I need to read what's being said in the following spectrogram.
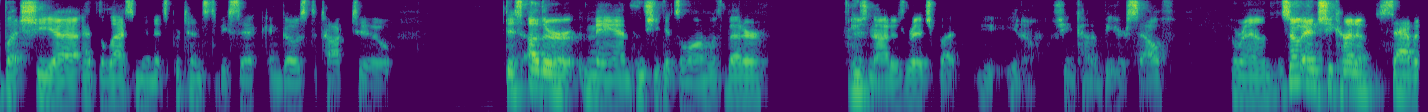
But she, uh, at the last minute, pretends to be sick and goes to talk to this other man who she gets along with better, who's not as rich, but you, know she can kind of be herself around. So, and she kind of sabotages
